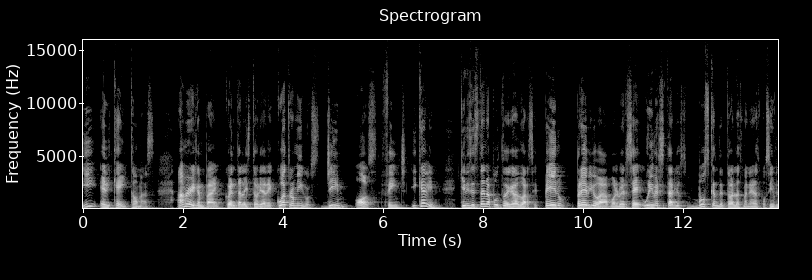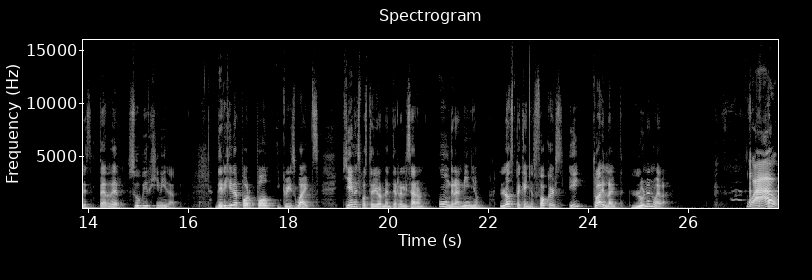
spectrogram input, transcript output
y Eddie K. Thomas. American Pie cuenta la historia de cuatro amigos, Jim, Oz, Finch y Kevin, quienes están a punto de graduarse, pero previo a volverse universitarios, buscan de todas las maneras posibles perder su virginidad. Dirigida por Paul y Chris Whites, quienes posteriormente realizaron Un Gran Niño, Los Pequeños Fockers y Twilight, Luna Nueva. ¡Wow!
